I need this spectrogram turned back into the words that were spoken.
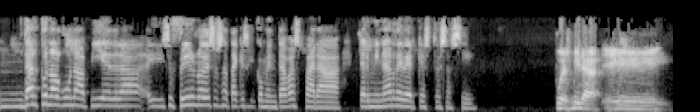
mm, dar con alguna piedra y sufrir uno de esos ataques que comentabas para terminar de ver que esto es así? Pues mira, eh,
